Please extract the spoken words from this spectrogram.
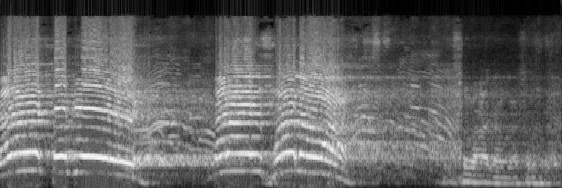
নারায়ণ তাকবীর নারায়ণ সালাহ সুবহান আল্লাহ সুবহান আল্লাহ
